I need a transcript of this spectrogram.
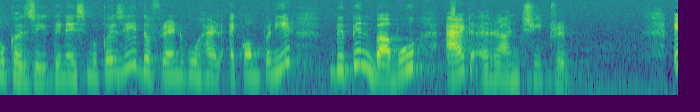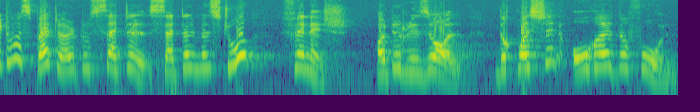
Mukherjee. Dinesh Mukherjee, the friend who had accompanied Bipin Babu at Ranchi trip. It was better to settle, settle means to finish or to resolve the question over the phone.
